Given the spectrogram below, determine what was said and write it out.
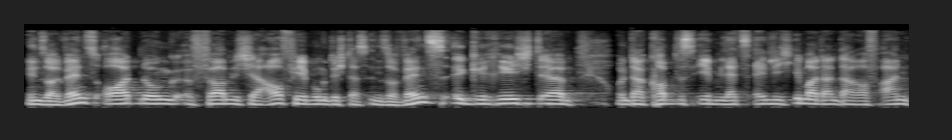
Insolvenzordnung, förmliche Aufhebung durch das Insolvenzgericht. Und da kommt es eben letztendlich immer dann darauf an,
